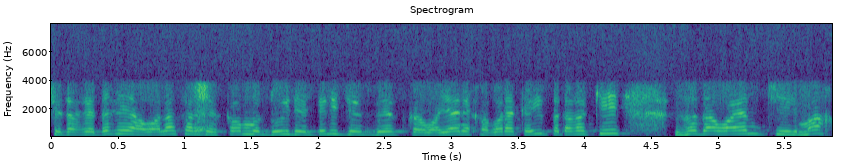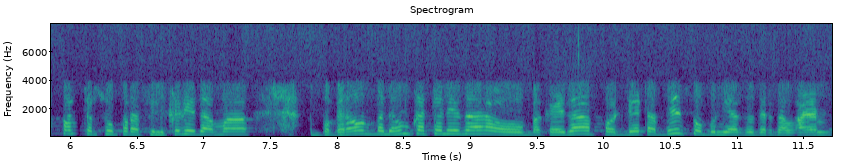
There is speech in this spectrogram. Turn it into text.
چې دغه دغه حواله سره چې کوم دوی د انټيليجنس بیس کاروایانه خبره کوي په دغه کې زه دا وایم چې ما خپل تر څو پروفیل کړی دا ما په ګراوند باندې هم کتلې ده او بقاعده په ډیټا بیس په بنیاد زه درته وایم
